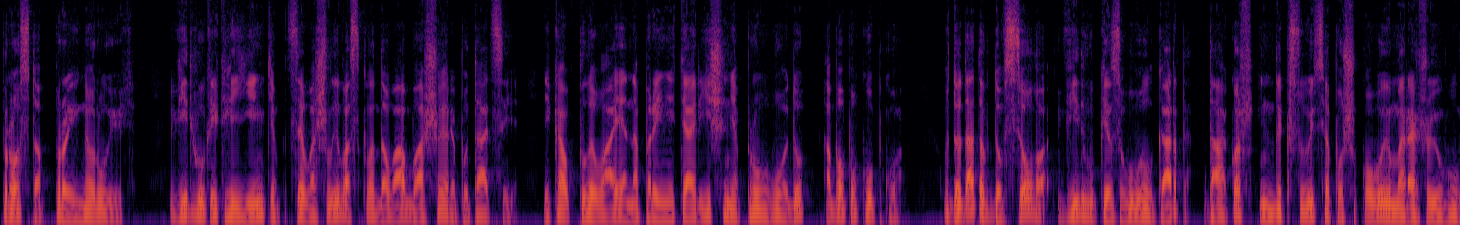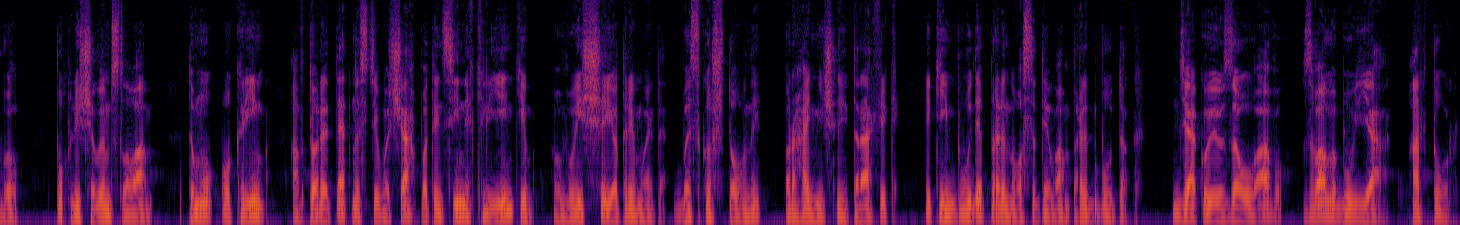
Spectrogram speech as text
просто проігнорують. Відгуки клієнтів це важлива складова вашої репутації яка впливає на прийняття рішення про угоду або покупку. В додаток до всього, відгуки з Google карт також індексуються пошуковою мережею Google по ключовим словам. Тому, окрім авторитетності в очах потенційних клієнтів, ви ще й отримуєте безкоштовний органічний трафік, який буде приносити вам придбуток. Дякую за увагу. З вами був я, Артур.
